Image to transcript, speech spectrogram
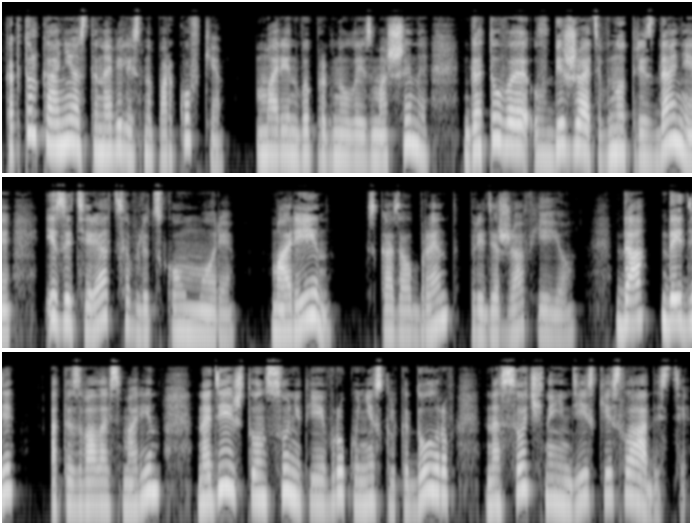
Как только они остановились на парковке, Марин выпрыгнула из машины, готовая вбежать внутрь здания и затеряться в людском море. «Марин!» — сказал Брент, придержав ее. «Да, Дэдди!» — отозвалась Марин, надеясь, что он сунет ей в руку несколько долларов на сочные индийские сладости,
